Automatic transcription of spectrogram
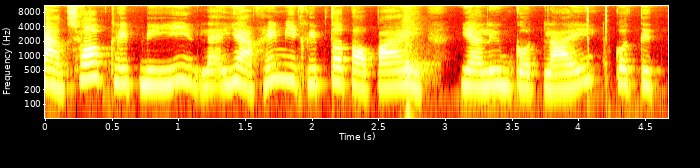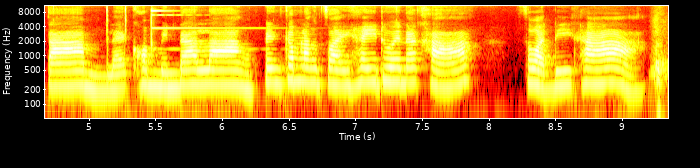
หากชอบคลิปนี้และอยากให้มีคลิปต่อๆไป อย่าลืมกดไลค์กดติดตาม และคอมเมนต์ด้านล่าง เป็นกำลังใจให้ด้วยนะคะ สวัสดีค่ะ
